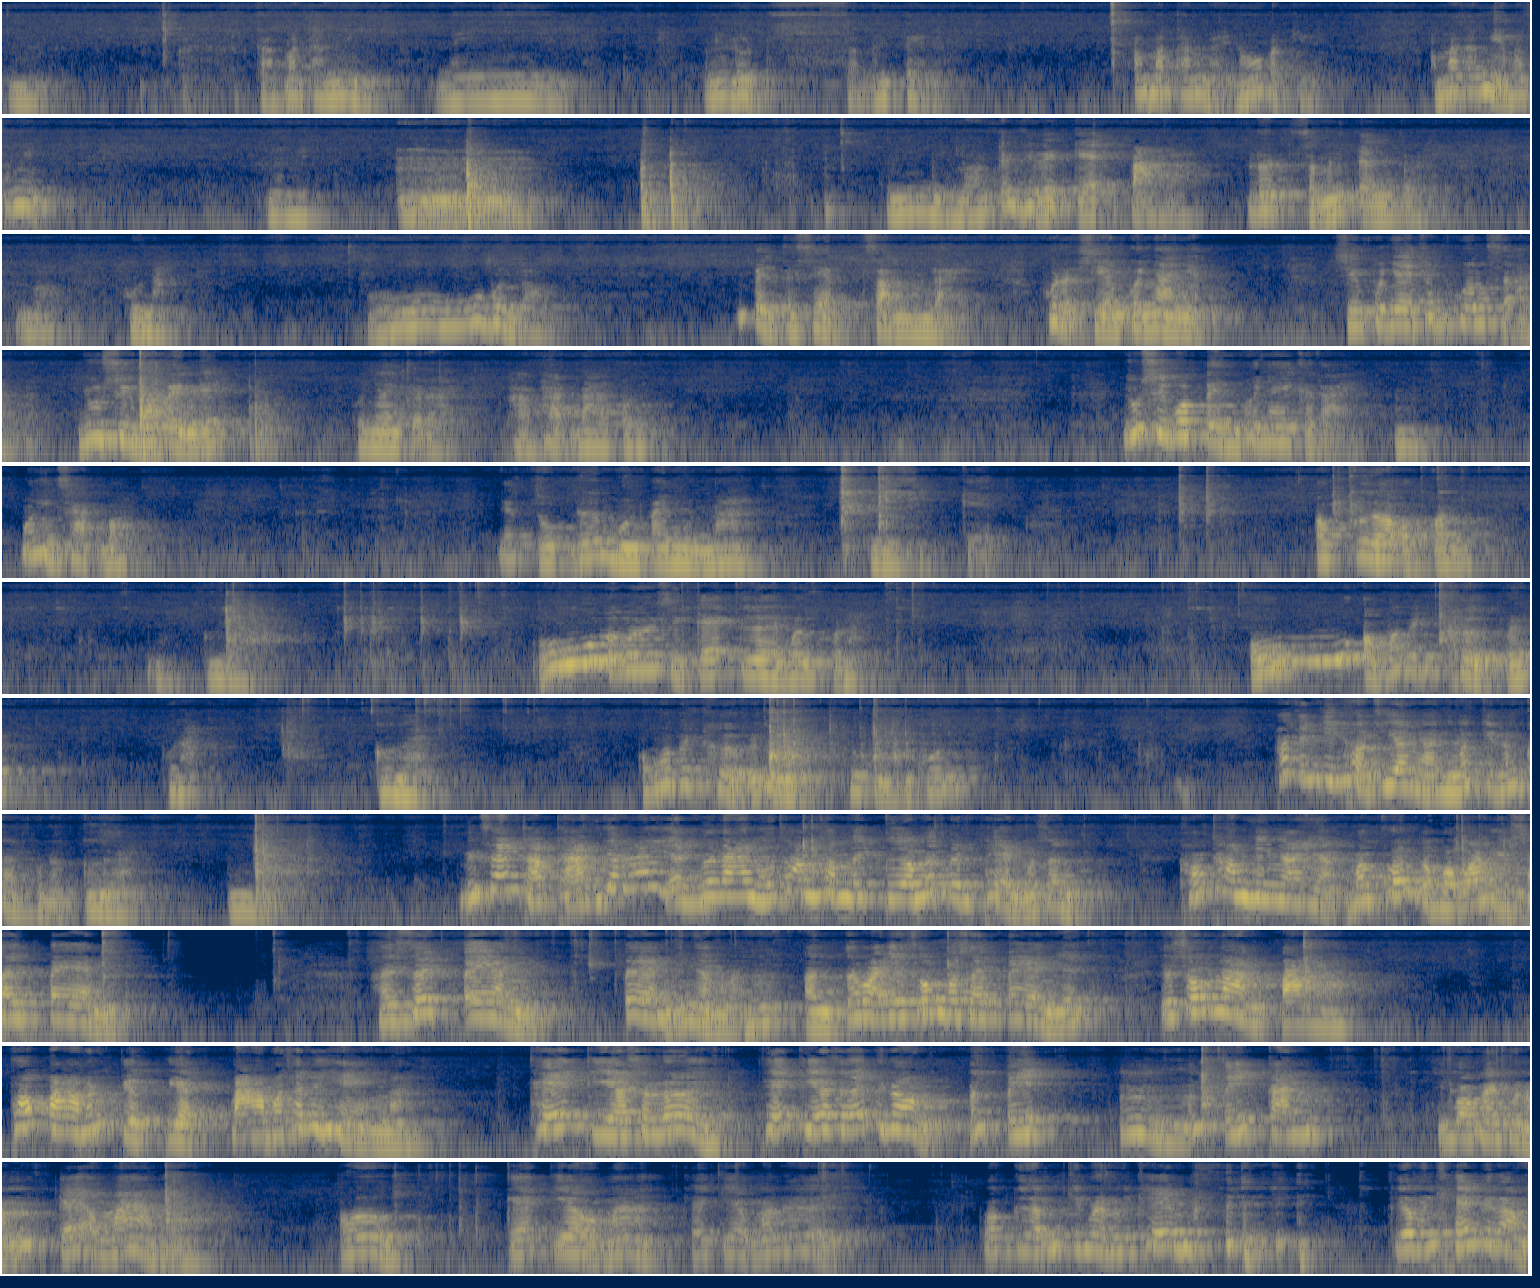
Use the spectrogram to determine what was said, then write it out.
กลับมาทางนี้ นี่ มันหลุดสันไม่เป็น เอามาทางไหนเนาะบัดนี้เอามาทางนี้เอามาทางนี้นั่ นนี่อืมนี่น้องจะได้แกะปลาเลือดสันไม่เป็นตัวบอกคุณนะโอ้บิ่งเอามันเป็นกระแสบสั่นใดคุณเสียงคนใหญ่เนี่ยเสียงคนใหญ่ทำความสะอาดยูซื้อมาเป็นเด้คนใหญ่ก็ได้ผ่าผัดได้ก่อนยูซื้อว่าเป็นคนใหญ่ก็ได้มองเห็นสัตว์บ่เดี๋ยวตุกเริ่มหมุนไปหมุนมาคือสิแกะเอาเกลือออกก่อนเกลือ สิแกะเกลือให้เบิ่งพุ่นนะโอ้ออกมาเป็นเขือบเลยพุ่นนะเกลือออกมาเป็นเขือบเลยพุ่นนะทุกคนทุกคนพักกันกินข้าวเที่ยงไงมากินน้ำกันพุ่นนะเกลือมีแฟนคลับถามยายอันเวลาหนูทำทำไมเกลือไม่เป็นแผ่นวะสันเขาทำยังไงอะบางคนก็บอกว่าให้ใส่แป้งให้ใส่แป้งแป้งนี่อย่างไรอันแต่ว่ายายส้มมาใส่แป้งเนี่ยยายส้มล้างปลาเพราะปลามันเปียกๆปลามันท่านแห้งนะ เทเกียร์ซะเลย เทเกียร์ซะเลยพี่น้อง มันติด อืมมันติดกันที่บอกให้คนนั้นแกะออกมาเออ แกะเกลียวออกมา แกะเกลียวออกมาเลยพอเกลือมันกินมันไม่เข้มเกลือมันเข้มพี่น้อง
